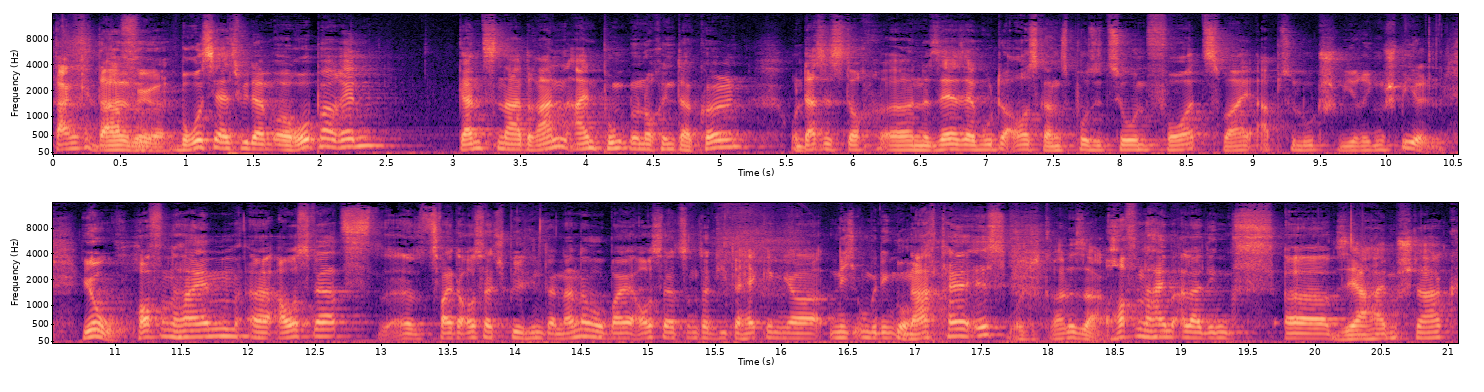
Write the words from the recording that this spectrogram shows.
Danke dafür. Also, Borussia ist wieder im Europarennen. Ganz nah dran, ein Punkt nur noch hinter Köln. Und das ist doch äh, eine sehr, sehr gute Ausgangsposition vor zwei absolut schwierigen Spielen. Jo, Hoffenheim äh, auswärts, äh, zweite Auswärtsspiel hintereinander, wobei auswärts unter Dieter Hecking ja nicht unbedingt ein Nachteil ist. Wollte ich gerade sagen. Hoffenheim allerdings äh, Sehr heimstark.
